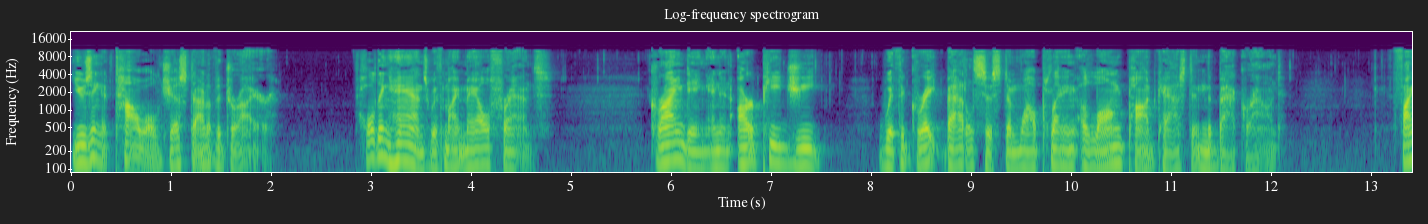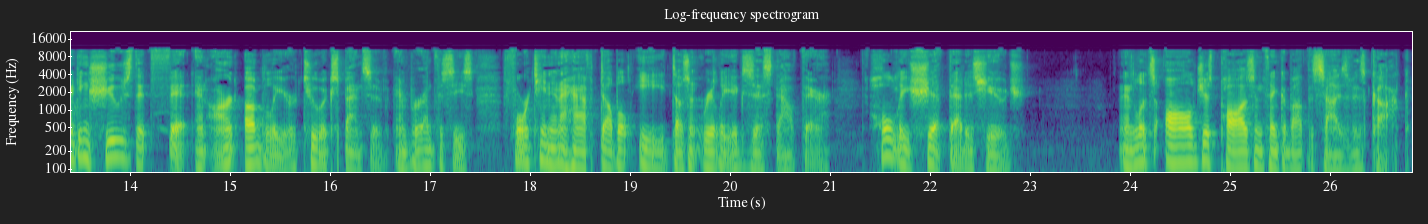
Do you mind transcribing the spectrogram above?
Using a towel just out of the dryer holding hands with my male friends, grinding in an RPG with a great battle system while playing a long podcast in the background, finding shoes that fit and aren't ugly or too expensive, in parentheses, 14 and a half double E doesn't really exist out there. Holy shit, that is huge. And let's all just pause and think about the size of his cock.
